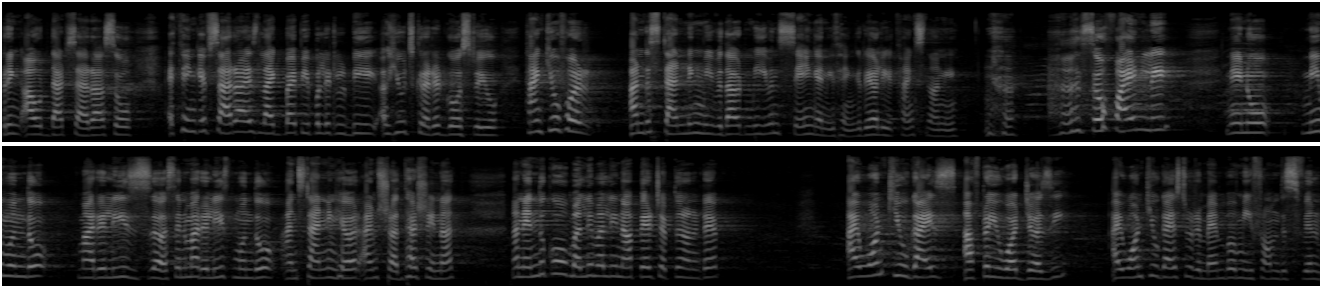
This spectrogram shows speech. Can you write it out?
bring out that Sarah. So I think if Sarah is liked by people, it will be a huge credit goes to you. Thank you for understanding me without me even saying anything. Really, thanks, Nani. so finally, నేను మీ ముందు మా రిలీజ్ సినిమా రిలీజ్ ముందు I'm standing here I'm Shraddha Srinath నన్ను ఎందుకు మళ్ళీ మళ్ళీ నా పేరు చెప్తున్నానంటే I want you guys, after you watch Jersey, I want you guys to remember me from this film.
